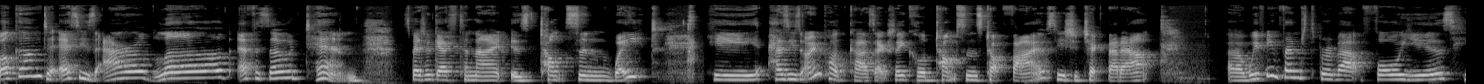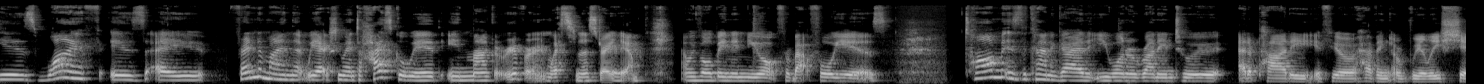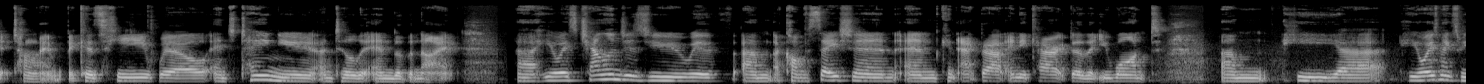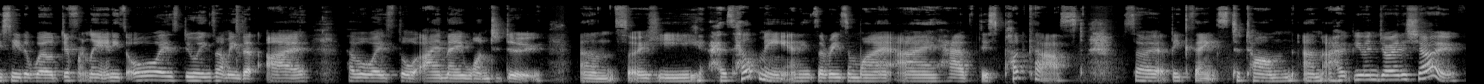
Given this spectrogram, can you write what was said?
Welcome to Essie's Hour of Love, episode 10. Special guest tonight is Thompson Waite. He has his own podcast actually called Thompson's Top 5, so you should check that out. Uh, we've been friends for about four years. His wife is a friend of mine that we actually went to high school with in Margaret River in Western Australia, and we've all been in New York for about four years. Tom is the kind of guy that you want to run into at a party if you're having a really shit time because he will entertain you until the end of the night. Uh, he always challenges you with um, a conversation and can act out any character that you want. Um, he uh, he always makes me see the world differently, and he's always doing something that I have always thought I may want to do. Um, so he has helped me, and he's the reason why I have this podcast. So a big thanks to Tom. Um, I hope you enjoy the show.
